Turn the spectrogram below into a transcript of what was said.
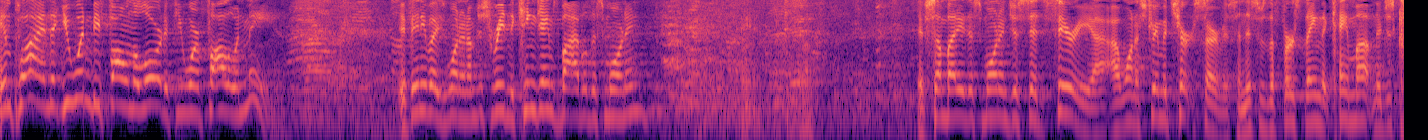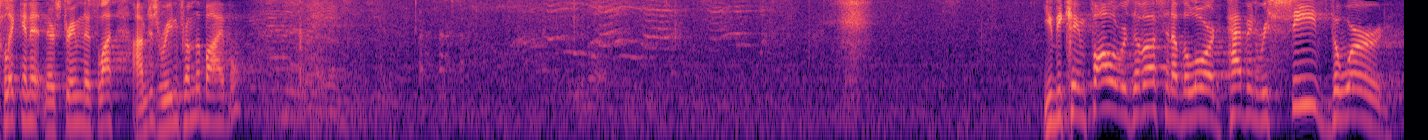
Implying that you wouldn't be following the Lord if you weren't following me. If anybody's wondering, I'm just reading the King James Bible this morning. If somebody this morning just said, Siri, I, I, want to stream a church service, and this was the first thing that came up, and they're just clicking it and they're streaming this live, I'm just reading from the Bible. You became followers of us and of the Lord, having received the word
